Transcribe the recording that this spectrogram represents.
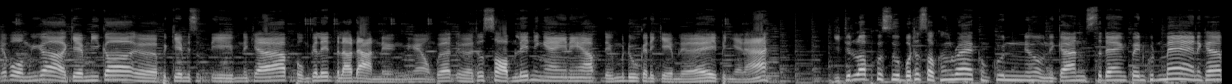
ครับผมก็เกมนี้ก็เออเป็นเกมในสตรีมนะครับ ผมก็เล่นไปแล้วด่านหนึ่งนะครับผมเพื่อเออทดสอบเล่นยังไงนะครับ เดี๋ยวมาดูกันในเกมเลยเป็นไงนะ ยินดีต้อนรับเข้าสู่บททดสอบครั้งแรกของคุณนะครับในการแสดงเป็นคุณแม่นะครับ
